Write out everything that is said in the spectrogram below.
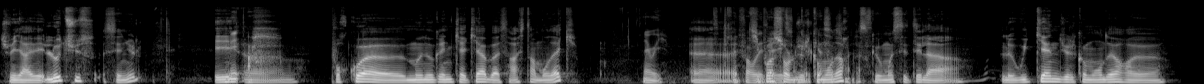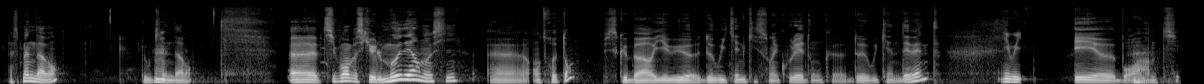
je vais y arriver. Lotus c'est nul. Et Mais- euh, pourquoi euh, Mono Green Kaka, bah ça reste un bon deck. Eh oui. Euh, très fort petit point sur le Duel Commander, parce que moi c'était la, le week-end Duel Commander la semaine d'avant. Le week-end Mm. d'avant. Petit point parce qu'il y a eu le moderne aussi entre temps, puisque bah il y a eu deux week-ends qui se sont écoulés, donc deux week-ends d'event. Et oui. Et bon, Ah. un petit,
